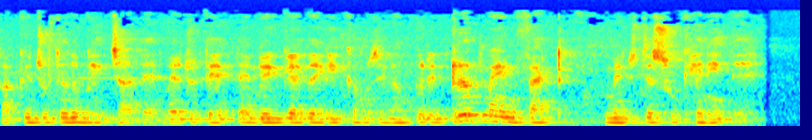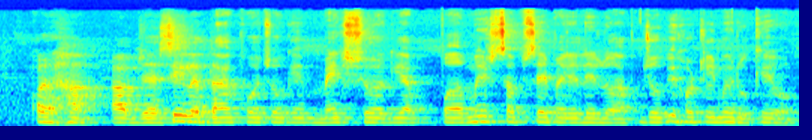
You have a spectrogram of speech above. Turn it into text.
तो आपके जूते तो भीग जाते हैं। मेरे जूते इतने भीग गए थे कि कम से कम पूरी ट्रिप में इनफैक्ट मेरे जूते सूखे नहीं थे। और हाँ आप जैसे ही लद्दाख पहुँचोगे मेक श्योर कि आप परमिट सबसे पहले ले लो। आप जो भी होटल में रुके हो,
